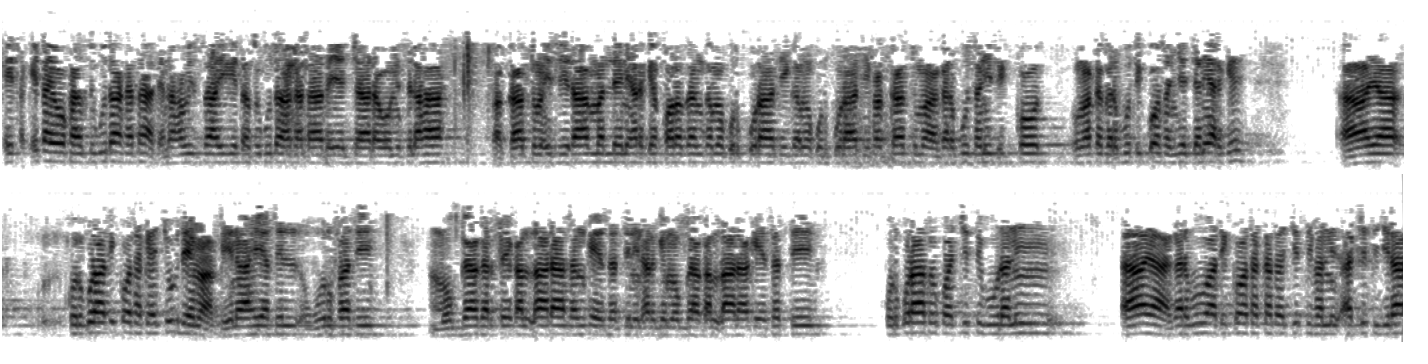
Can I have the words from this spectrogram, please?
qixa qixa yookaan sugudaa kataate nahawi saa'i qixa sugudaa kataate jechaadha oomislahaa fakkaatuma isiidha ammallee ni arge qorazan gama qurquraatii gama qurquraatii fakkaatuma garbuu sanii xiqqoo uma akka garbuu xiqqoo san jecha ni arge aya qurquraa xiqqoo takka jechuuf deema binaahiyatil gurfati moggaa gartee qal'aadhaa san keessatti ni arge moggaa qal'aadhaa keessatti qurquraa tokko achitti guuranii aya garbuu waa xiqqoo takkatu achitti achitti jira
